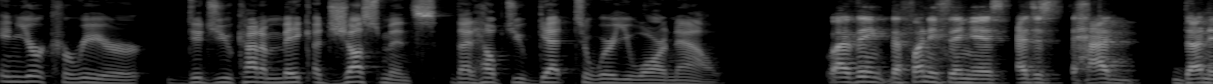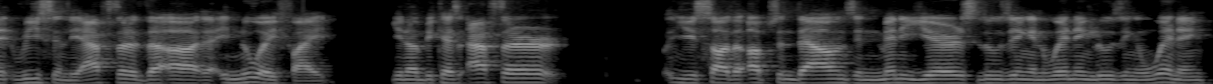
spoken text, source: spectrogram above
in your career did you kind of make adjustments that helped you get to where you are now? Well, I think the funny thing is, I just had done it recently after the uh, Inoue fight. You know, because after you saw the ups and downs in many years, losing and winning, losing and winning.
